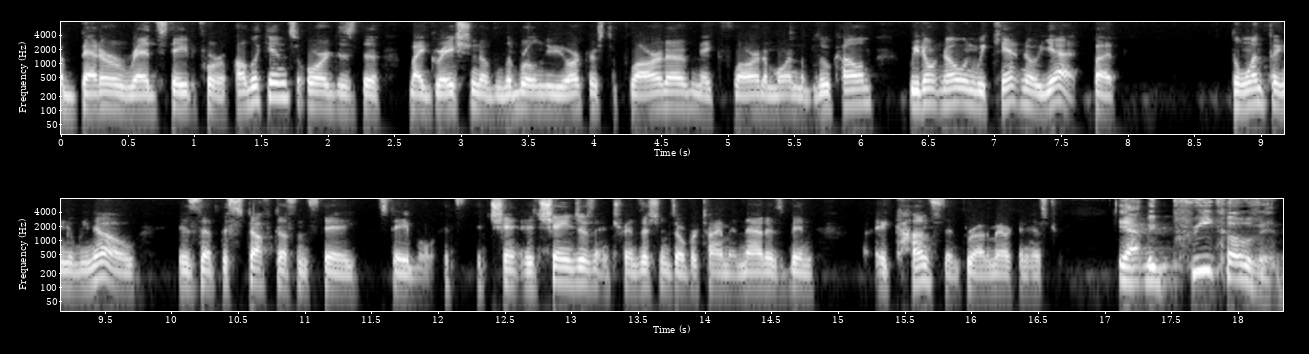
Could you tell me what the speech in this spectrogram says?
a better red state for Republicans? Or does the migration of liberal New Yorkers to Florida make Florida more in the blue column? We don't know and we can't know yet. But the one thing that we know is that the stuff doesn't stay stable. It's, it, cha- it changes and transitions over time. And that has been a constant throughout American history. Yeah, I mean, pre COVID,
